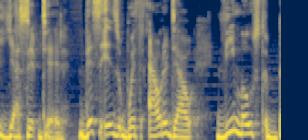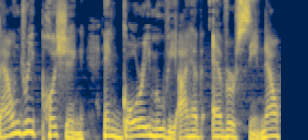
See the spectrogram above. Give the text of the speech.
Yes, it did. This is without a doubt the most boundary pushing and gory movie I have ever seen. Now,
